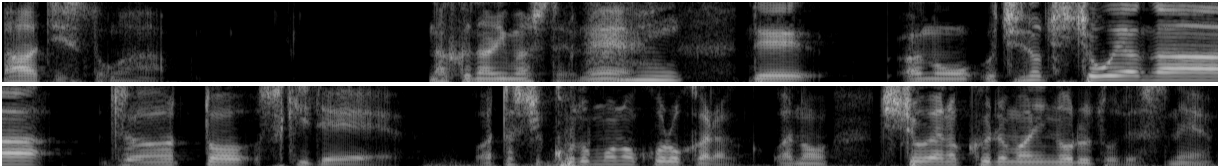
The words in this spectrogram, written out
アーティストが亡くなりましたよね。はい。であのうちの父親がずーっと好きで私子供の頃からあの父親の車に乗るとですね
